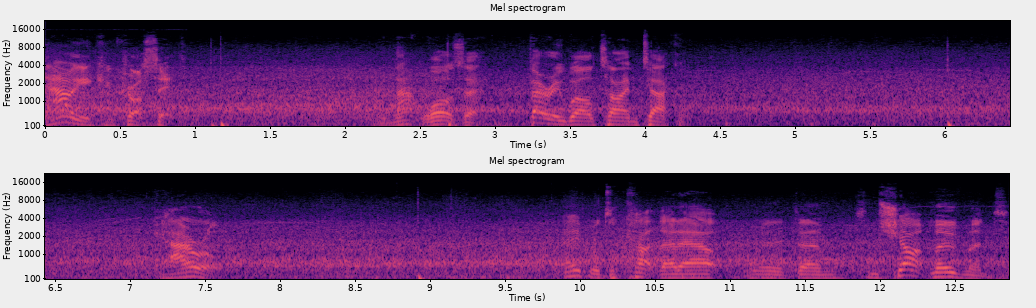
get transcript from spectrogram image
Now he can cross it. And that was a very well-timed tackle. Carroll. Able to cut that out with um, some sharp movement.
